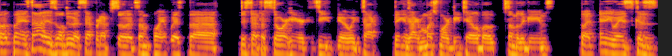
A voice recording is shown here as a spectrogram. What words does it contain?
uh, my thought is I'll do a separate episode at some point with uh, just at the store here because you you know we can talk. They can talk in much more detail about some of the games. But anyways, because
